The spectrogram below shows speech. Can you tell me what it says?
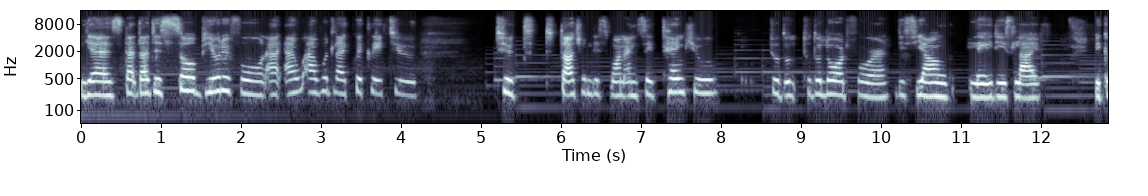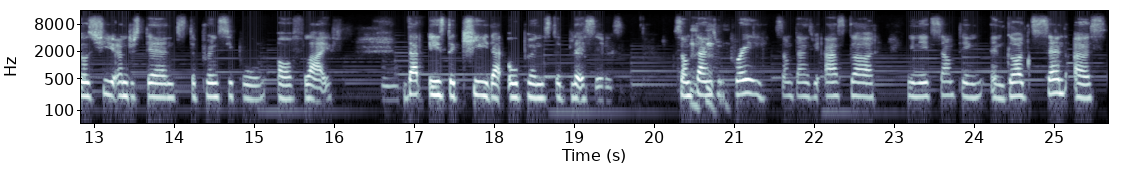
Yes, that that is so beautiful. I I, I would like quickly to to, to touch on this one and say thank you to the to the Lord for this young lady's life because she understands the principle of life. That is the key that opens the blessings. Sometimes we pray, sometimes we ask God, we need something, and God send us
